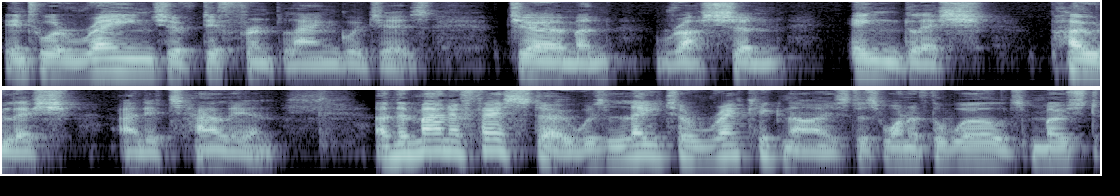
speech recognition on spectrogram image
into a range of different languages German, Russian, English, Polish, and Italian. And the manifesto was later recognized as one of the world's most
